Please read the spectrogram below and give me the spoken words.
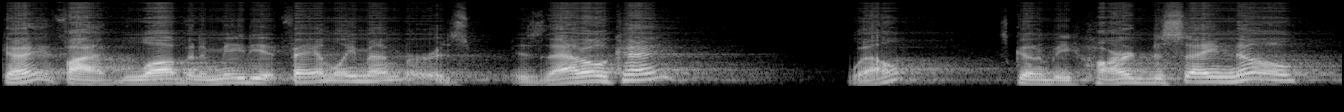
Okay, if I love an immediate family member, is, is that okay? Well, it's going to be hard to say no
